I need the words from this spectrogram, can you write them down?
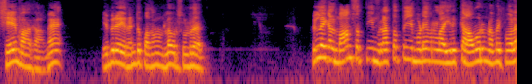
ஷேம் ஆகாம எபிரே ரெண்டு பதினொன்றுல அவர் சொல்றார். பிள்ளைகள் மாம்சத்தையும் ரத்தத்தையும் உடையவர்களா இருக்க அவரும் நம்மை போல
